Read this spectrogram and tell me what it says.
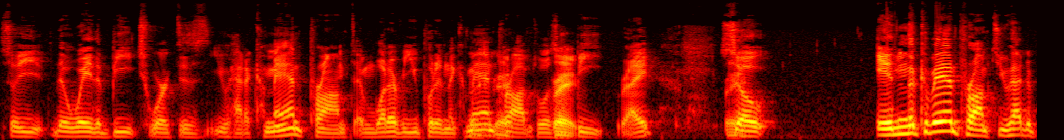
So you, the way the beats worked is you had a command prompt, and whatever you put in the command right, prompt was a right. beat, right? So in the command prompt, you had to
